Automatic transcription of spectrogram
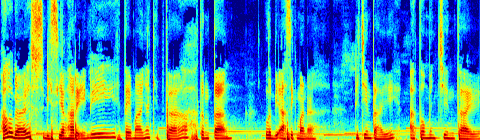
Halo guys, di siang hari ini temanya kita tentang lebih asik mana, dicintai atau mencintai.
